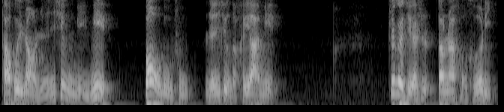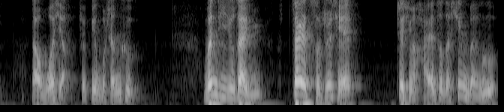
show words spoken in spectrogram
它会让人性泯灭，暴露出人性的黑暗面。这个解释当然很合理，但我想却并不深刻。问题就在于，在此之前，这群孩子的性本恶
